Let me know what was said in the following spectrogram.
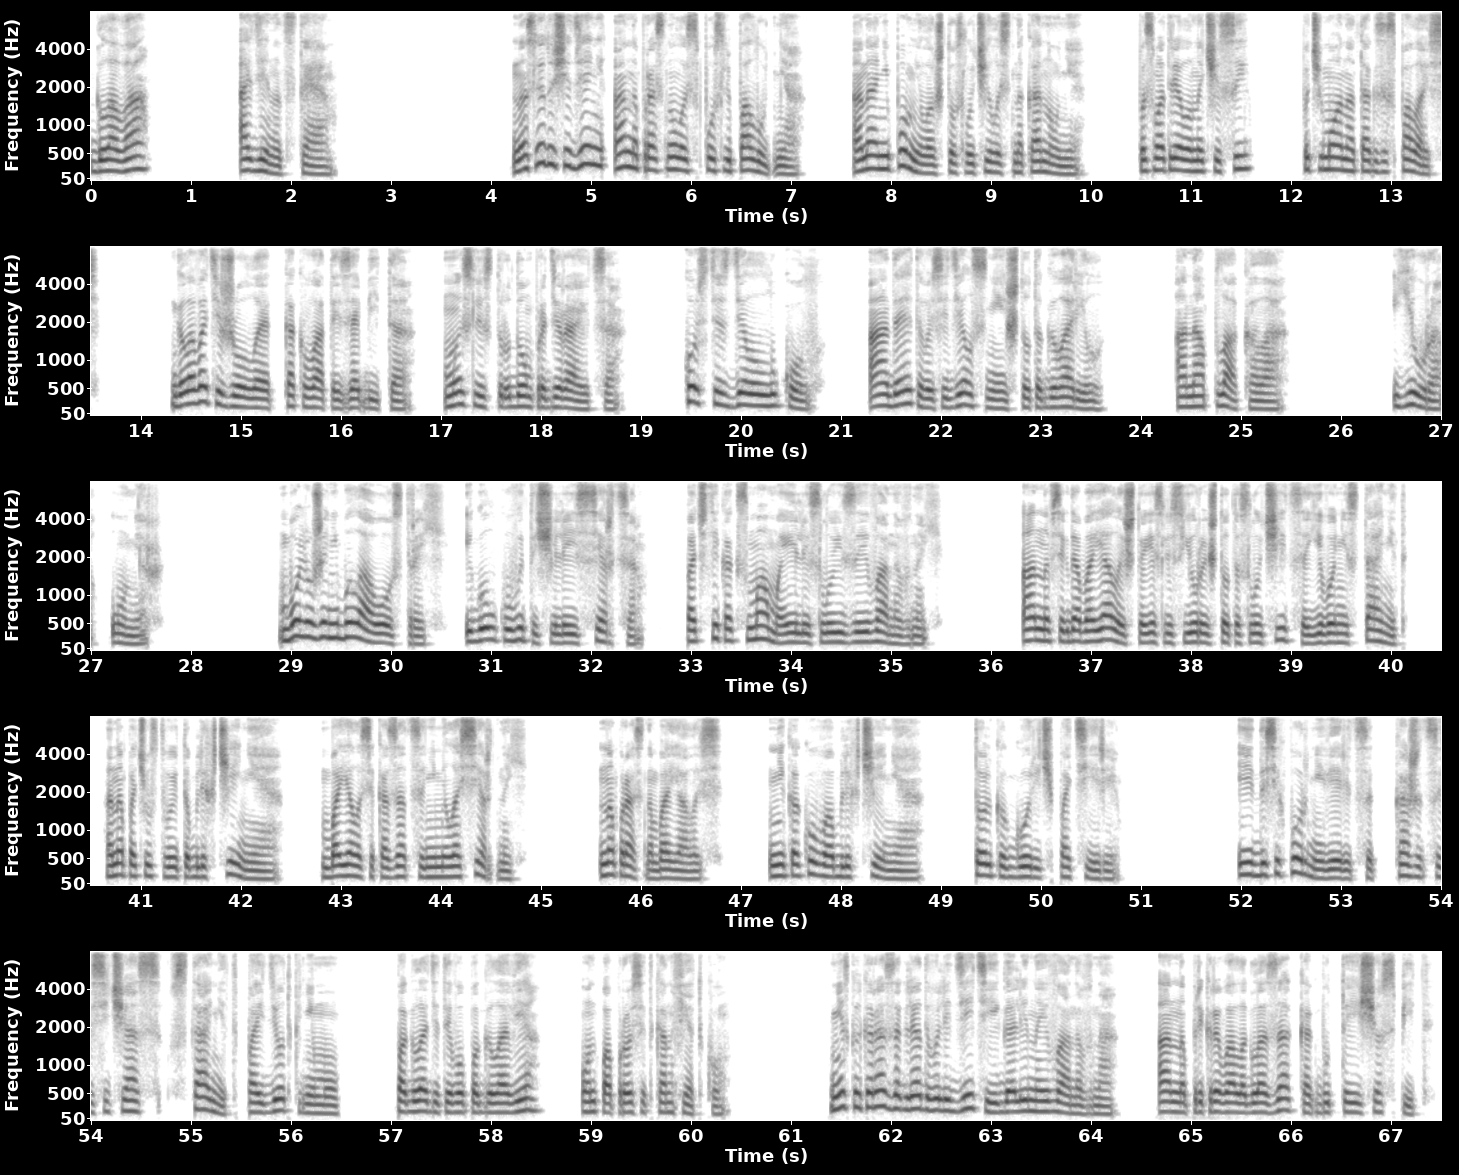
Глава одиннадцатая. На следующий день Анна проснулась после полудня. Она не помнила, что случилось накануне. Посмотрела на часы, почему она так заспалась. Голова тяжелая, как ватой забита, мысли с трудом продираются. Костя сделал укол, а до этого сидел с ней, что-то говорил. Она плакала. Юра умер. Боль уже не была острой, иголку вытащили из сердца, почти как с мамой или с Луизой Ивановной. Анна всегда боялась, что если с Юрой что-то случится, его не станет, она почувствует облегчение, боялась оказаться немилосердной. Напрасно боялась. Никакого облегчения, только горечь потери. И до сих пор не верится, кажется, сейчас встанет, пойдет к нему, погладит его по голове, он попросит конфетку. Несколько раз заглядывали дети и Галина Ивановна. Анна прикрывала глаза, как будто еще спит.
